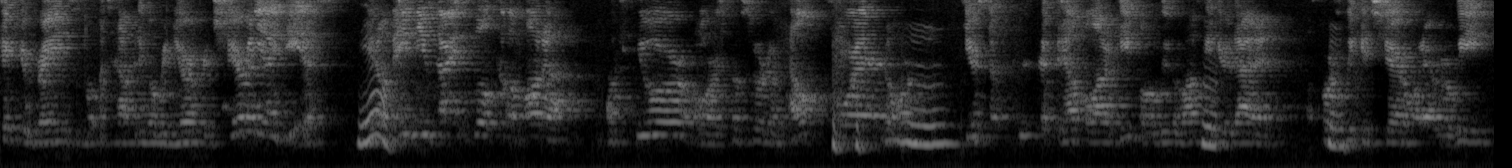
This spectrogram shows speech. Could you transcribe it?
pick your brains about what's happening over in Europe and share any ideas. Yeah. You know, maybe you guys will come upon a, a cure or some sort of help for it, or mm. here's some news that could help a lot of people. We would love to mm. hear that. And of course, mm. we can share whatever we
